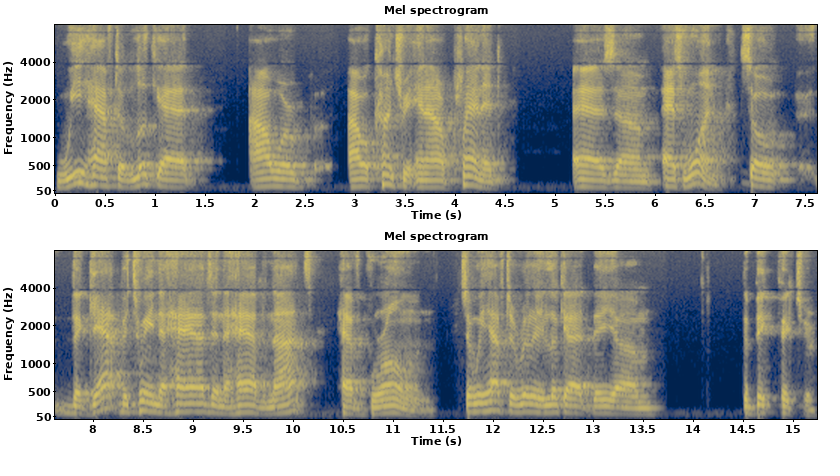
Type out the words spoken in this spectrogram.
we have to look at our our country and our planet as um, as one. So the gap between the haves and the have nots have grown. So we have to really look at the um, the big picture.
